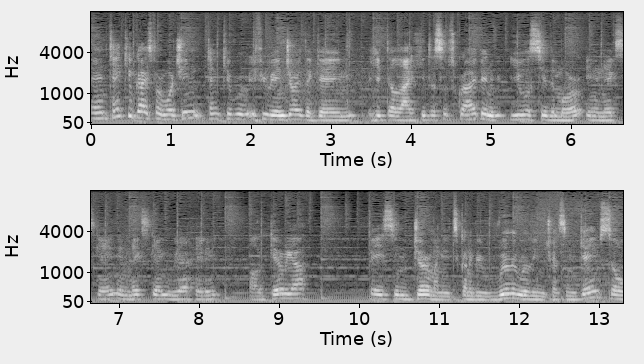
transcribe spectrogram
And thank you guys for watching. Thank you if you enjoyed the game. Hit the like, hit the subscribe, and you will see the more in the next game. In the next game, we are heading Bulgaria facing Germany. It's gonna be really, really interesting game. So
